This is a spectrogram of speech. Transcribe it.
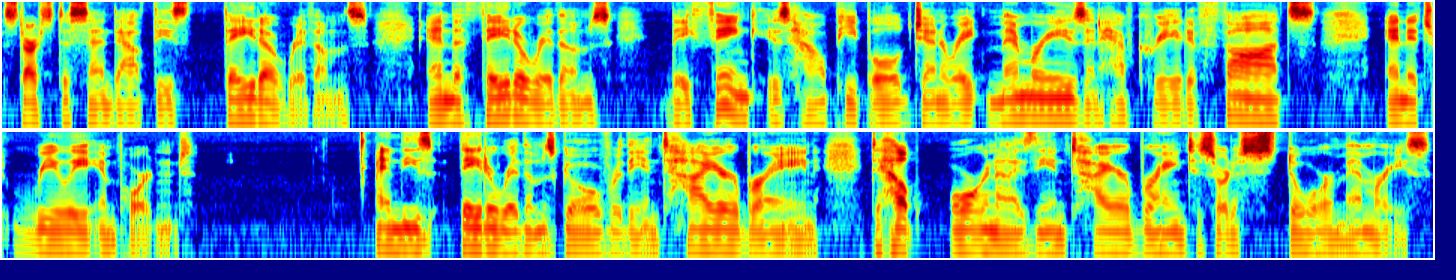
starts to send out these theta rhythms. And the theta rhythms they think is how people generate memories and have creative thoughts, and it's really important. And these theta rhythms go over the entire brain to help organize the entire brain to sort of store memories.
